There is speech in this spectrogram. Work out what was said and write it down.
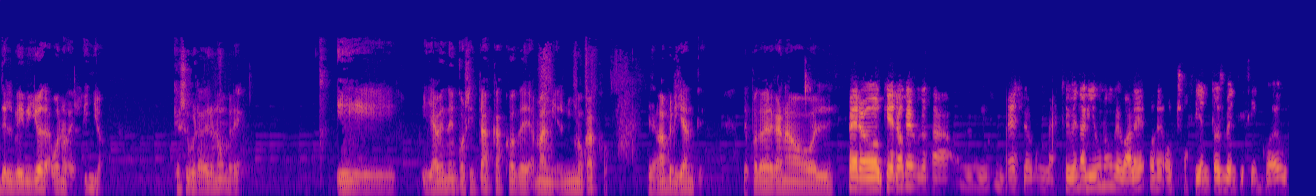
del Baby Yoda, bueno, del niño, que es su verdadero nombre. Y, y ya venden cositas, cascos de. Además, el mismo casco. Y además brillante. Después de haber ganado el. Pero quiero que, o sea, ves, Lo- me estoy viendo aquí uno que vale 825 euros.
